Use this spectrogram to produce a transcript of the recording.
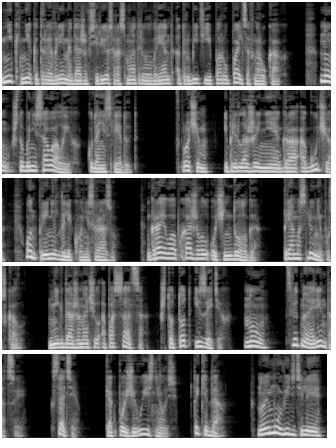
Ник некоторое время даже всерьез рассматривал вариант отрубить ей пару пальцев на руках. Ну, чтобы не совала их, куда не следует. Впрочем, и предложение Гра Агуча он принял далеко не сразу. Гра его обхаживал очень долго, прямо слюни пускал. Ник даже начал опасаться, что тот из этих, ну, цветной ориентации. Кстати, как позже выяснилось, таки да. Но ему, видите ли,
